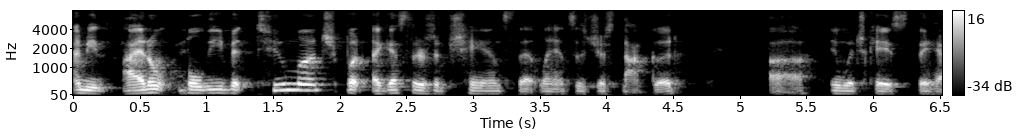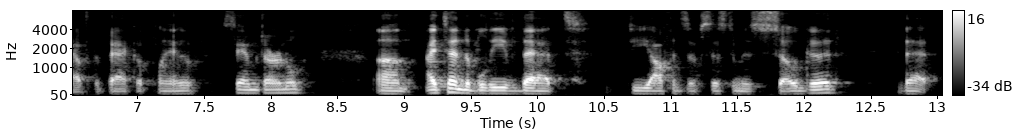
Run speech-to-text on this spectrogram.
I mean, I don't believe it too much, but I guess there's a chance that Lance is just not good. Uh, in which case, they have the backup plan of Sam Darnold. Um, I tend to believe that the offensive system is so good that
